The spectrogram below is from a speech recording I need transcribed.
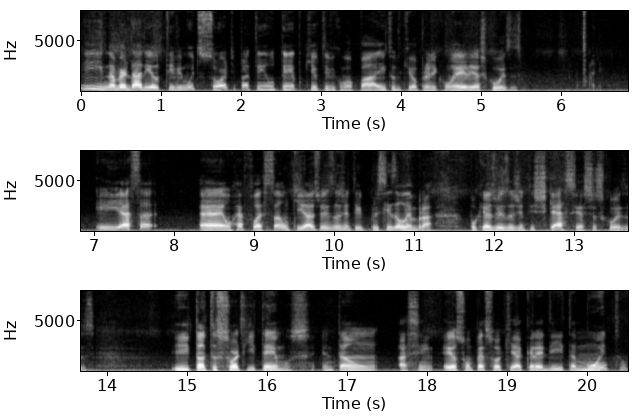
E na verdade eu tive muita sorte para ter o tempo que eu tive com meu pai, e tudo que eu aprendi com ele e as coisas. E essa é uma reflexão que às vezes a gente precisa lembrar, porque às vezes a gente esquece essas coisas e tanta sorte que temos. Então, assim, eu sou uma pessoa que acredita muito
